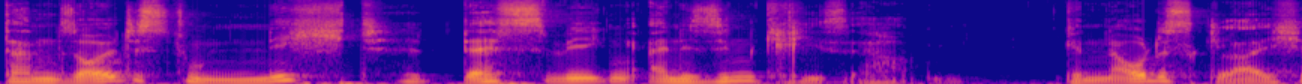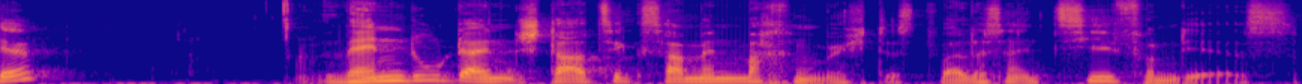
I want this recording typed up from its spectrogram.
dann solltest du nicht deswegen eine Sinnkrise haben. Genau das Gleiche, wenn du dein Staatsexamen machen möchtest, weil das ein Ziel von dir ist.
